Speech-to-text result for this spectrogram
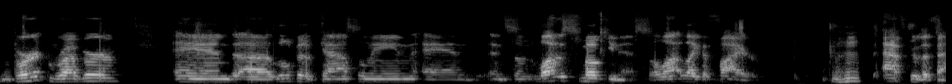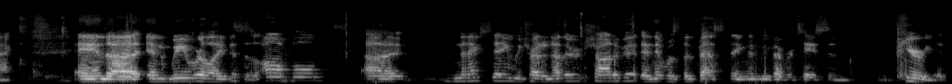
burnt rubber and uh, a little bit of gasoline and and some a lot of smokiness, a lot like a fire Mm-hmm. after the fact. And uh, and we were like, this is awful. Uh, next day we tried another shot of it, and it was the best thing that we've ever tasted. Period.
